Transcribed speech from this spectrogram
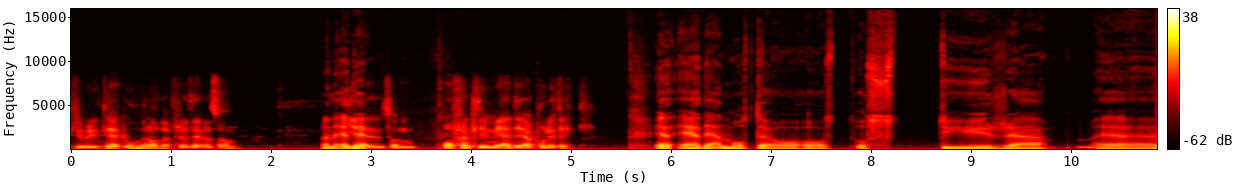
prioritert område, for å si det sånn. Men er det... I sånn offentlig mediepolitikk. Er, er, det en måte å, å, å styre eh,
